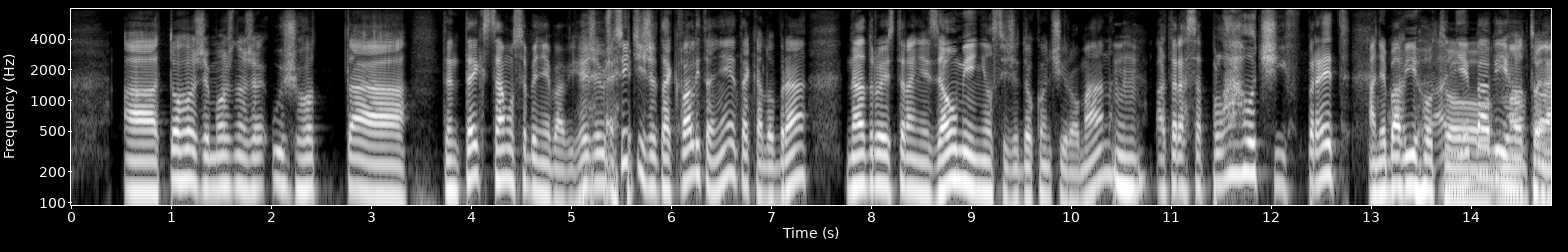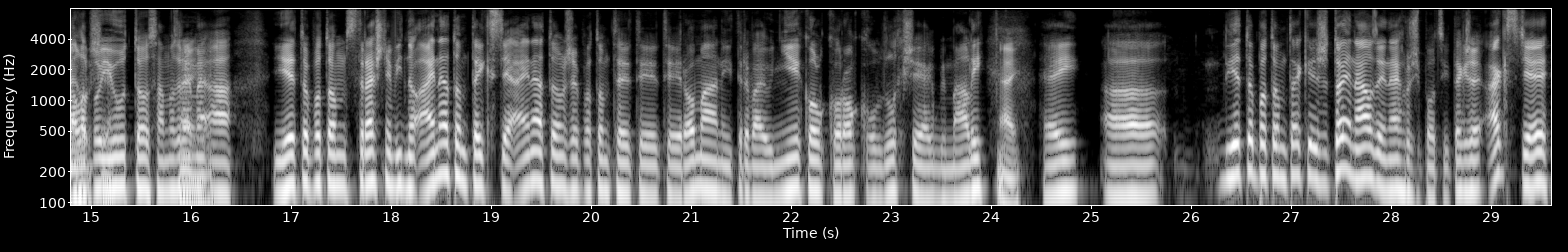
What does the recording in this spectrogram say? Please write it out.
a toho, že možno, že už ho tá, ten text sám o sebe nebaví. Hej? Že už cíti, že tá kvalita nie je taká dobrá. Na druhej strane zaumienil si, že dokončí román mm-hmm. a teraz sa plahočí vpred. A nebaví ho to. A nebaví no, ho to, to alebo ju to samozrejme. Hej. A je to potom strašne vidno aj na tom texte, aj na tom, že potom tie romány trvajú niekoľko rokov dlhšie, ak by mali. Hej. Hej. Uh, je to potom také, že to je naozaj najhorší pocit. Takže ak ste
